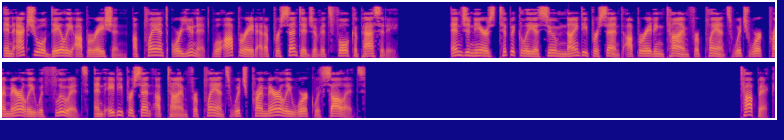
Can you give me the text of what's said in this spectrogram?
In actual daily operation, a plant or unit will operate at a percentage of its full capacity. Engineers typically assume 90% operating time for plants which work primarily with fluids, and 80% uptime for plants which primarily work with solids. Topic:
